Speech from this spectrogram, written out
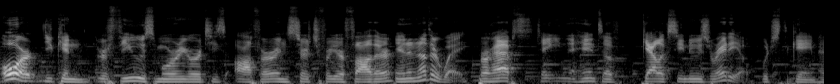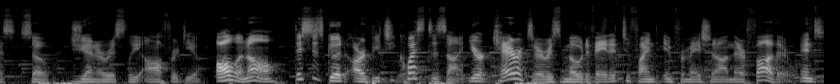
Or you can refuse Moriarty's offer and search for your father in another way, perhaps taking the hint of Galaxy News Radio, which the game has so generously offered you. All in all, this is good RPG quest design. Your character is motivated to find information on their father, and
